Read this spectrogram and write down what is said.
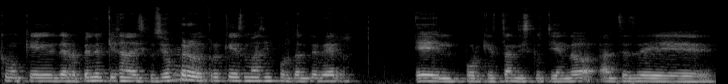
como que de repente empiezan la discusión, pero creo que es más importante ver el por qué están discutiendo antes de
